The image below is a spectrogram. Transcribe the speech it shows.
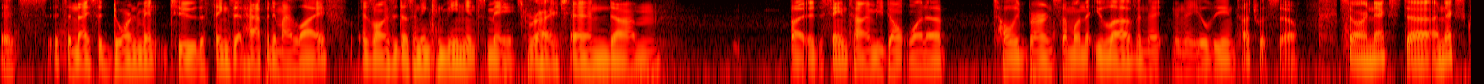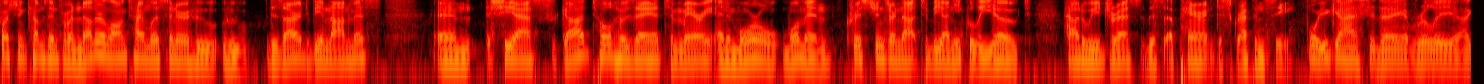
it's it's a nice adornment to the things that happen in my life, as long as it doesn't inconvenience me. Right. And um, but at the same time, you don't want to totally burn someone that you love and that and that you'll be in touch with. So, so our next uh, our next question comes in from another longtime listener who who desired to be anonymous. And she asks, God told Hosea to marry an immoral woman. Christians are not to be unequally yoked. How do we address this apparent discrepancy? Boy, you guys today have really uh,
